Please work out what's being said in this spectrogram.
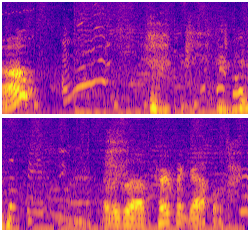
Oh! That was. That was a perfect grapple. Perfect.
